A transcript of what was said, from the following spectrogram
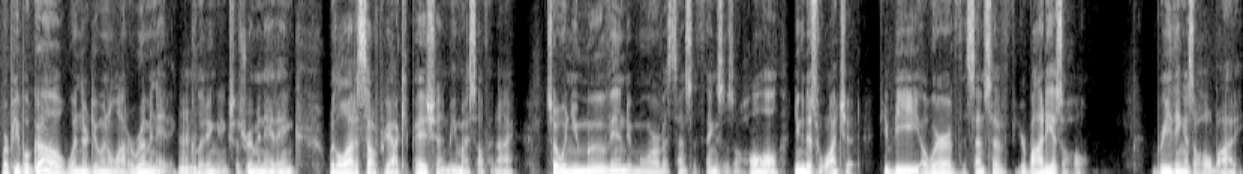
where people go when they're doing a lot of ruminating, mm-hmm. including anxious ruminating with a lot of self preoccupation, me, myself, and I. So when you move into more of a sense of things as a whole, you can just watch it. If you be aware of the sense of your body as a whole, breathing as a whole body,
